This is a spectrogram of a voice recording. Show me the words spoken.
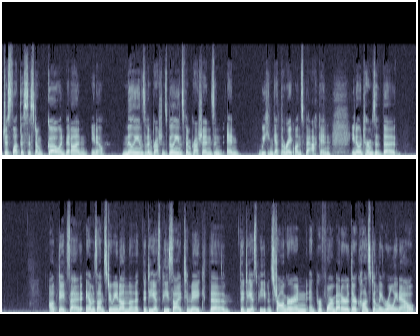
just let the system go and bid on, you know, millions of impressions, billions of impressions, and and we can get the right ones back. And you know, in terms of the updates that Amazon's doing on the, the DSP side to make the the DSP even stronger and, and perform better, they're constantly rolling out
